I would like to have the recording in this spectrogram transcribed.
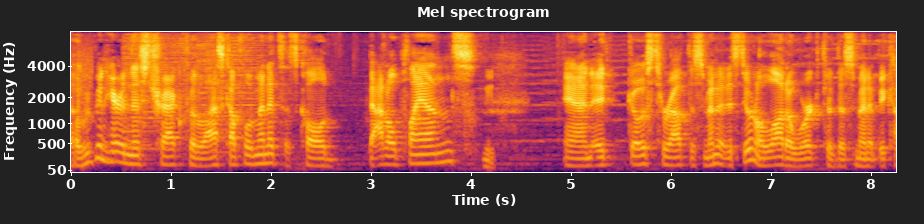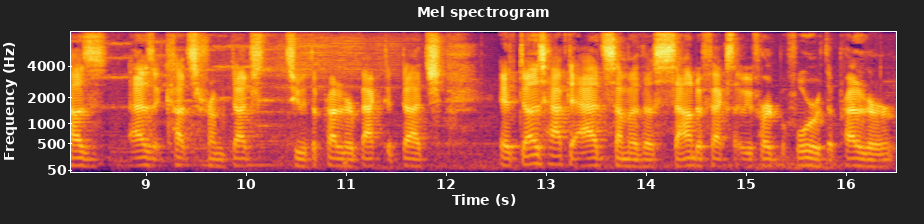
Uh, we've been hearing this track for the last couple of minutes it's called battle plans and it goes throughout this minute it's doing a lot of work through this minute because as it cuts from dutch to the predator back to dutch it does have to add some of the sound effects that we've heard before with the predator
